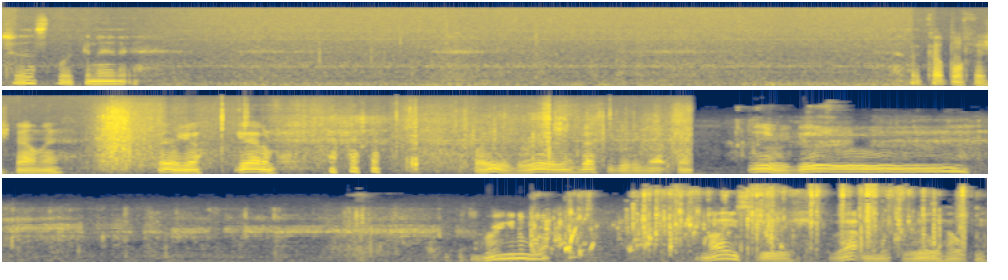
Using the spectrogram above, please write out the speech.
Just looking at it. There's a couple fish down there. There we go. Got him. well, he was really investigating that thing. There we go. Bringing him up. Nice fish. That one looks really healthy.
